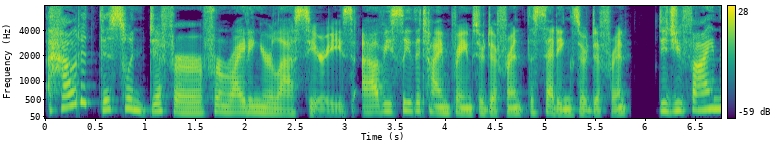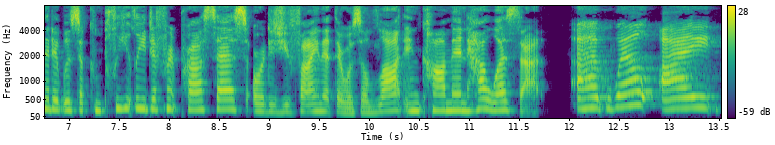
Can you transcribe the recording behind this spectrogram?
How did this one differ from writing your last series? Obviously, the time frames are different, the settings are different. Did you find that it was a completely different process, or did you find that there was a lot in common? How was that? Uh, well, I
